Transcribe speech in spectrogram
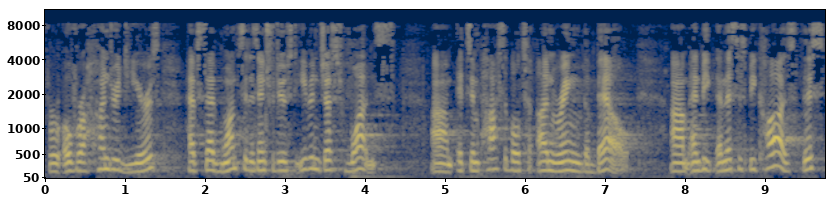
for over a hundred years have said once it is introduced, even just once, um, it's impossible to unring the bell. Um, and, be, and this is because this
